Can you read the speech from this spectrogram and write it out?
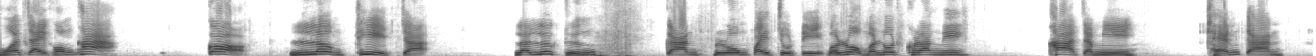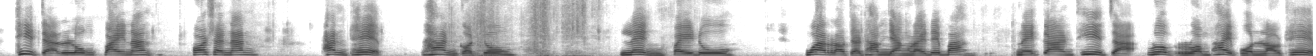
หัวใจของข้าก็เริ่มที่จะระลึกถึงการลงไปจุติบนโลกมนุษย์ครั้งนี้ข้าจะมีแผนการที่จะลงไปนั้น เพราะฉะนั้นท่านเทพท่านก็จงเร่งไปดูว่าเราจะทำอย่างไรได้บ้าง ในการที่จะรวบรวมไพ่พลเหล่าเทพ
